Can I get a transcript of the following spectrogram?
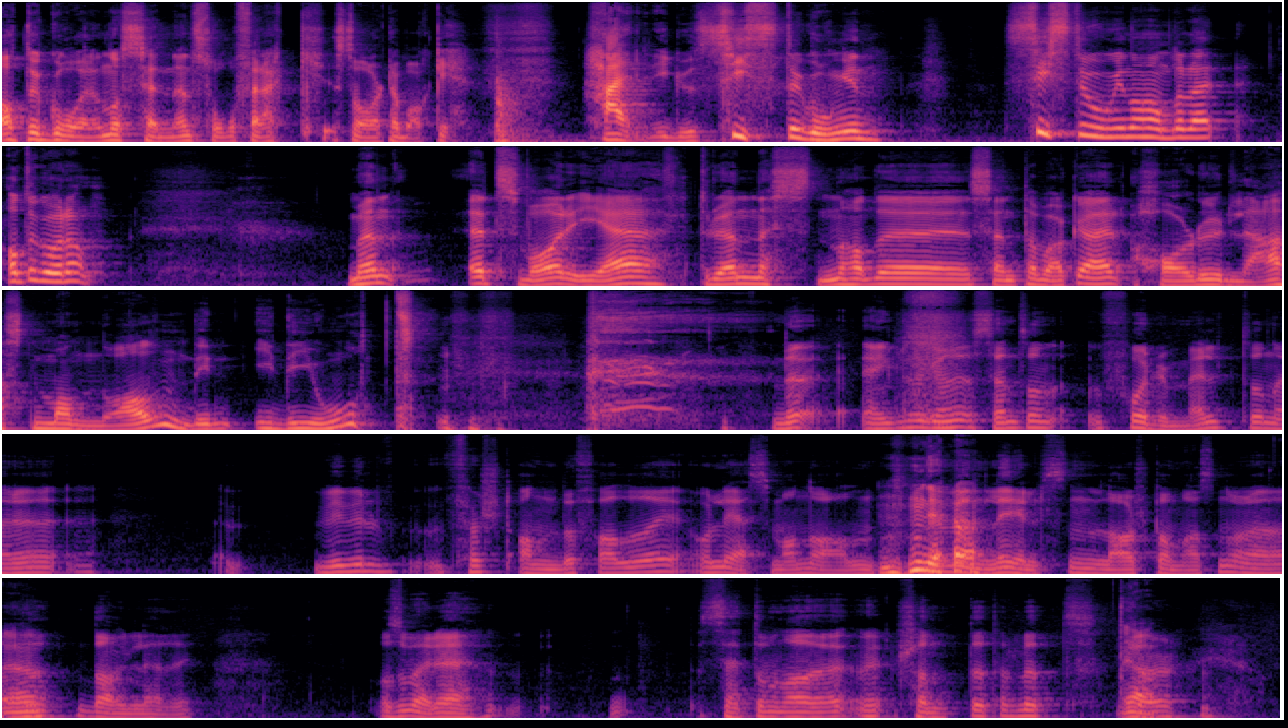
At det går an å sende en så frekk svar tilbake. Herregud, siste gangen Siste gangen han handler der. At det går an. Men et svar jeg tror jeg nesten hadde sendt tilbake, er Har du lest manualen, din idiot? Det, egentlig så kunne du sendt sånn formelt sånn derre Vi vil først anbefale deg å lese manualen. Med vennlig hilsen Lars Thomassen, var det Ja. daglig leder. Og så bare Sett om han hadde skjønt det til slutt. Ja.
